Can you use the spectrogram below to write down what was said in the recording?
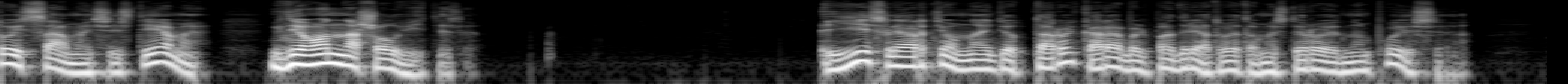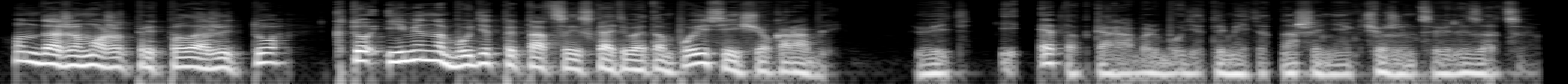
той самой системы, где он нашел Витязя. Если Артем найдет второй корабль подряд в этом астероидном поясе, он даже может предположить то, кто именно будет пытаться искать в этом поясе еще корабли. Ведь и этот корабль будет иметь отношение к чужим цивилизациям.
